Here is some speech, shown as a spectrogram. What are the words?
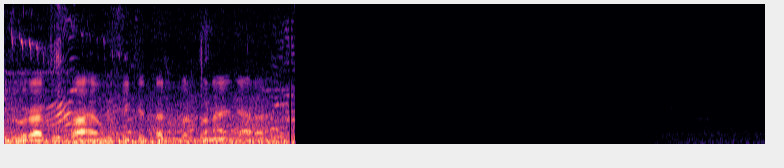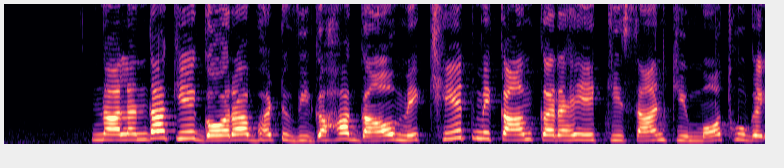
एलोरा गुफा है उसी के तर्ज पर बनाया जा रहा है। नालंदा के गौरा भट्ट विगहा गाँव में खेत में काम कर रहे एक किसान की मौत हो गई।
